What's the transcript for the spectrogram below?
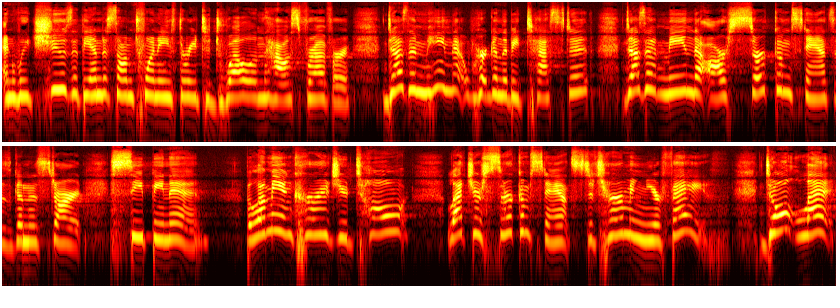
and we choose at the end of Psalm 23 to dwell in the house forever, doesn't mean that we're going to be tested, doesn't mean that our circumstance is going to start seeping in. But let me encourage you don't let your circumstance determine your faith. Don't let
